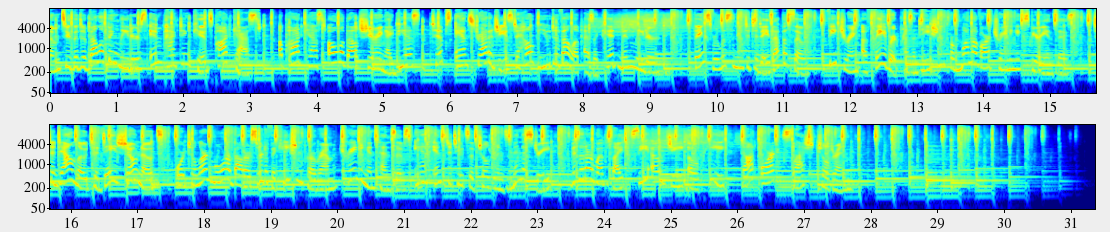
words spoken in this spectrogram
Welcome to the Developing Leaders Impacting Kids podcast, a podcast all about sharing ideas, tips, and strategies to help you develop as a kid min leader. Thanks for listening to today's episode, featuring a favorite presentation from one of our training experiences. To download today's show notes or to learn more about our certification program, training intensives, and Institutes of Children's Ministry, visit our website cogop.org/children.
